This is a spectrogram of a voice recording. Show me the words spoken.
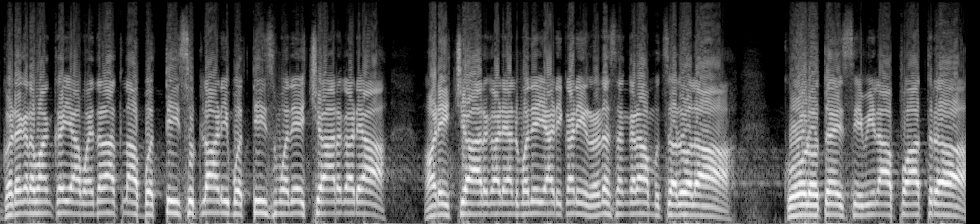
गड्या क्रमांक या मैदानातला बत्तीस सुटला आणि बत्तीसमध्ये चार गाड्या आणि चार गाड्यांमध्ये या ठिकाणी रणसंग्राम चालवला. कोण होतंय सेमीला पात्र?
